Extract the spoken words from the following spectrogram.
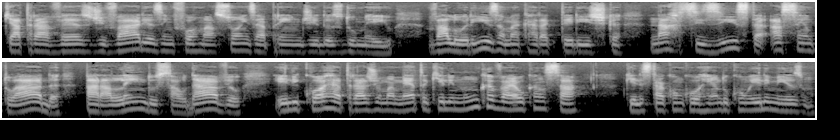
que, através de várias informações apreendidas do meio, valoriza uma característica narcisista acentuada para além do saudável, ele corre atrás de uma meta que ele nunca vai alcançar, porque ele está concorrendo com ele mesmo.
